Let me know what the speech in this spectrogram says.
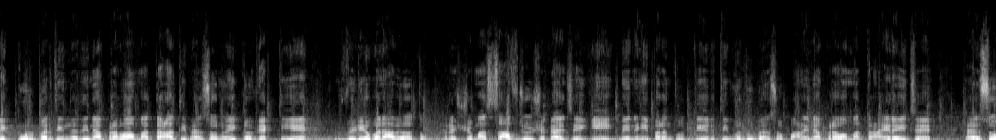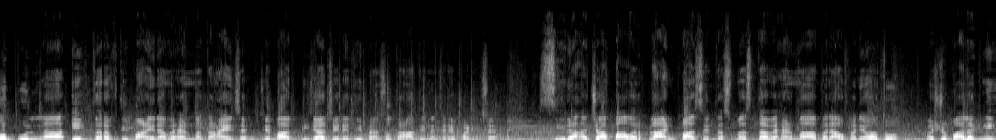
એક પુલ પરથી નદીના પ્રવાહમાં તણાતી ભેંસોનો એક વ્યક્તિએ વીડિયો બનાવ્યો હતો. દ્રશ્યોમાં સાફ જોઈ શકાય છે કે એક બે નહીં, પરંતુ તેરથી વધુ ભેંસો પાણીના પ્રવાહમાં તણાઈ રહી છે. ભેંસો પુલના એક તરફથી પાણીના વહેણમાં તણાઈ છે, જે બાદ બીજા છેડેથી ભેંસો તણાતી નજરે પડી છે. સિરાચા પાવર પ્લાન્ટ પાસે ધસમસતા વહેણમાં બનાવ બન્યો હતો. પશુપાલકની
